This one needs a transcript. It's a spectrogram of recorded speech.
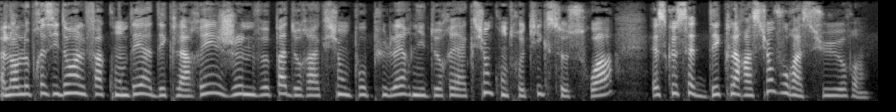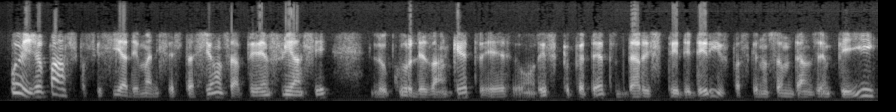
Alors le président Alpha Condé a déclaré Je ne veux pas de réaction populaire ni de réaction contre qui que ce soit. Est-ce que cette déclaration vous rassure? Oui, je pense, parce que s'il y a des manifestations, ça peut influencer le cours des enquêtes et on risque peut-être d'arrêter des dérives parce que nous sommes dans un pays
